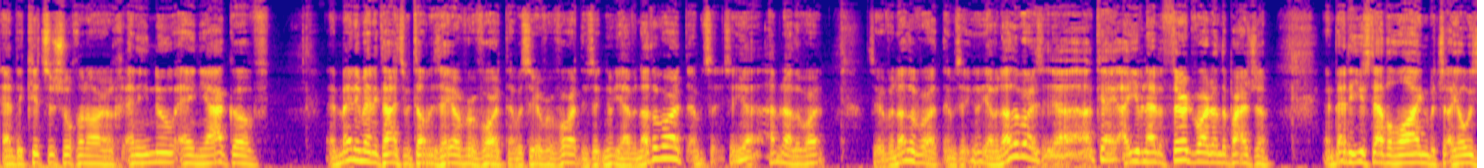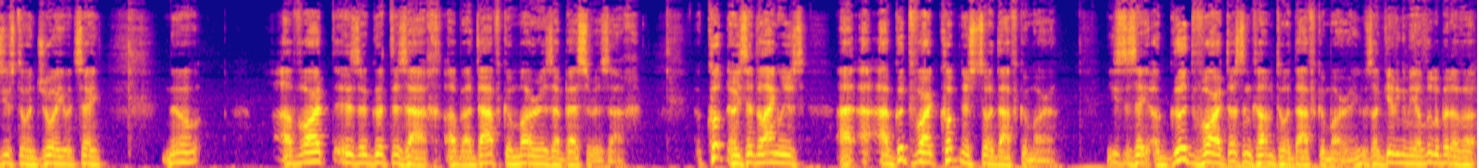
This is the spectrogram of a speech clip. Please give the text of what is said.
and the Kitzur Shulchan Aruch, and he knew Ein Yaakov. And many, many times he would tell me say over a vort. I would say over a vort. He said, "No, you have another vort." I would say, "Yeah, I have another vort." So you have another vort. Would say, "No, you have another vort." I said, "Yeah, okay." I even had a third vort on the parsha, and then he used to have a line which I always used to enjoy. He would say, "No, a vort is a good zach, a daf gemara is a beser zach." Kutner, he said the language is a, a, good vort kutner to a daf gemara. He used to say a good vort doesn't come to a daf gemara. He was like giving me a little bit of a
